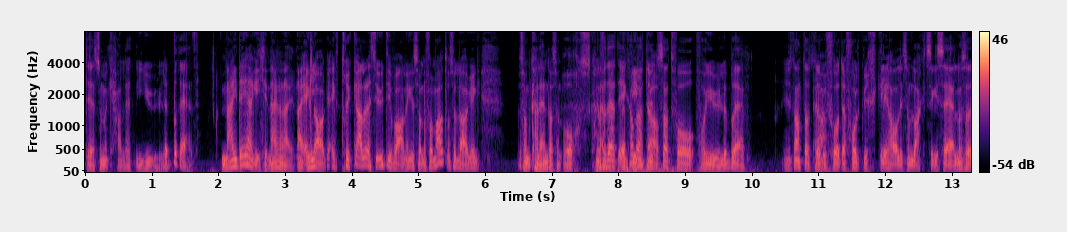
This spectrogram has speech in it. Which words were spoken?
det som vi kaller et julebrev? Nei, det gjør jeg ikke. Nei, nei, nei. jeg, lager, jeg trykker alle disse ut i vanlige sånne format, og så lager jeg sånn kalender, sånn Ja, årskalender. for det at jeg har vært utsatt for, for julebrev. Ikke sant? At Ja. du får, Der folk virkelig har liksom lagt seg i selen og så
